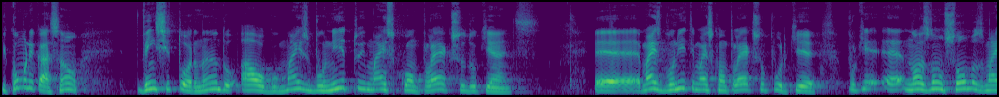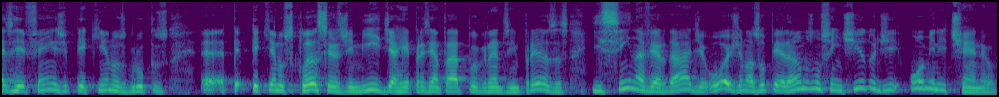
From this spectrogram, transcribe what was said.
E comunicação vem se tornando algo mais bonito e mais complexo do que antes é, mais bonito e mais complexo, por quê? Porque é, nós não somos mais reféns de pequenos grupos, é, pe pequenos clusters de mídia representados por grandes empresas, e sim, na verdade, hoje nós operamos no sentido de omnichannel.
